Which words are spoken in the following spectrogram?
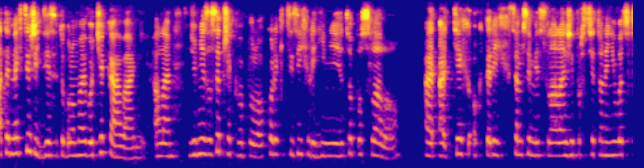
a teď nechci říct, jestli to bylo moje očekávání, ale že mě zase překvapilo, kolik cizích lidí mě něco poslalo a, a těch, o kterých jsem si myslela, že prostě to není vůbec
